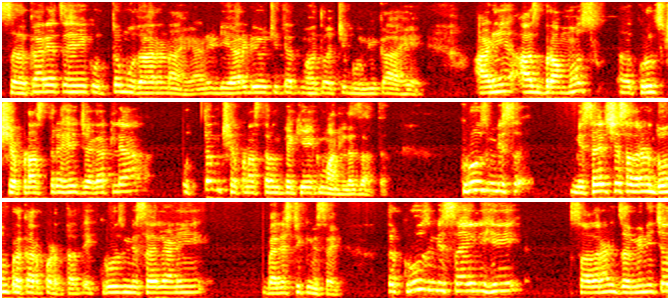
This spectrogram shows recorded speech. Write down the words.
सहकार्याचं हे एक उत्तम उदाहरण आहे आणि डीआरडीओची त्यात महत्वाची भूमिका आहे. आणि आज ब्राह्मोस क्रूज क्षेपणास्त्र हे जगातल्या उत्तम क्षेपणास्त्रांपैकी एक मानलं जातं. क्रूज मिस मिसाईलचे साधारण दोन प्रकार पडतात. एक क्रूज मिसाईल आणि बॅलिस्टिक मिसाईल. तर क्रूज मिसाईल ही साधारण जमिनीच्या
